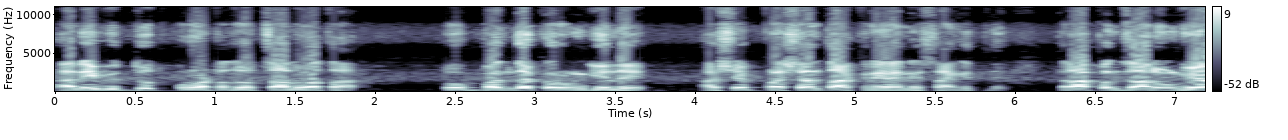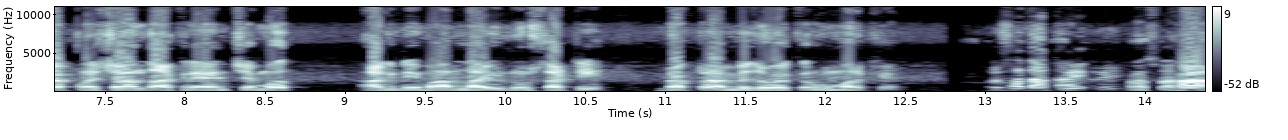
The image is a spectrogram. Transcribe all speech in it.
आणि विद्युत पुरवठा जो चालू होता तो बंद करून गेले असे प्रशांत आकरे यांनी सांगितले. तर आपण जाणून घेऊया प्रशांत आकरे यांचे मत. अग्निबाण लाईव्ह न्यूजसाठी डॉक्टर आंबेजवळकर उमरखेड. प्रसाद आखरे. प्रसा हा.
